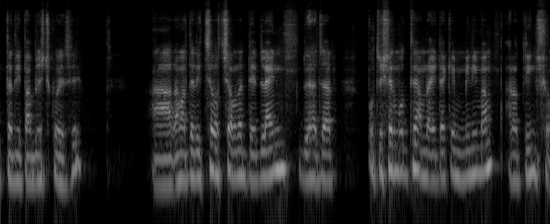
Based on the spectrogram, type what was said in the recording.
ইত্যাদি পাবলিশ করেছি। আর আমাদের ইচ্ছা হচ্ছে, আমাদের ডেডলাইন দুই হাজার পঁচিশের মধ্যে আমরা এটাকে মিনিমাম আরও তিনশো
